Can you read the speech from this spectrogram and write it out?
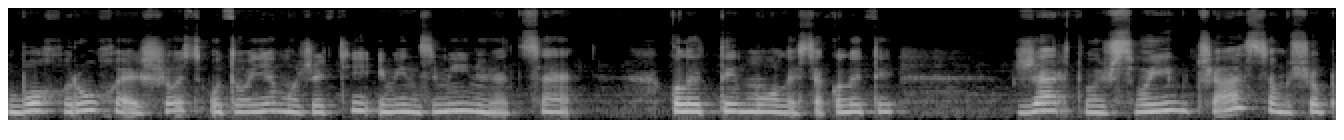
Бог рухає щось у твоєму житті, і Він змінює це, коли ти молишся, коли ти жертвуєш своїм часом, щоб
